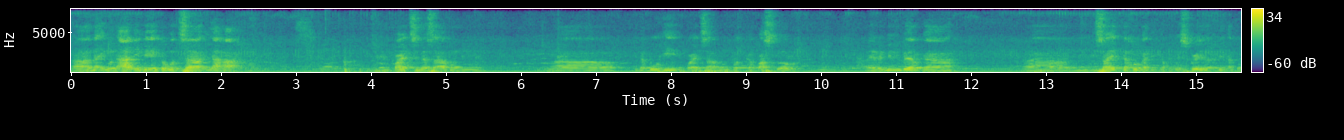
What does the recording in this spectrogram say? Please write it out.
Ah, naingon ani ni tungod sa ilaha. And part sila sa among ah, kinabuhi, part sa among pagka-pastor. I remember nga ah, decide na ko nga di na ko eskwela, di na ko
